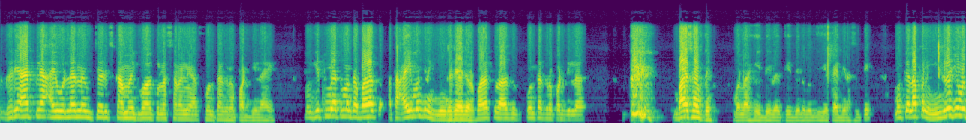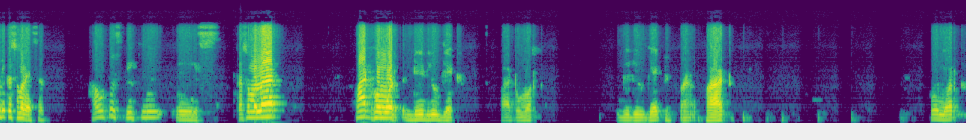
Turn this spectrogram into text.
तर घरी आपल्या आई वडिलांना विचारीस का माहीत बाबा तुला सरांनी आज कोणता ग्रहपाठ दिला आहे? मग हे तुम्ही आता म्हणता बाळा आता आई म्हणते ना घरी आल्यावर बाळा तुला आज कोणता ग्रहपाठ दिला? बाळ सांगते मला हे दिलं ते दिलं म्हणजे जे काय दिलं असेल ते. मग त्याला आपण इंग्रजीमध्ये कसं म्हणायचं? How to speak in English कसं म्हणणार? What homework did you get what homework did you get what homework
